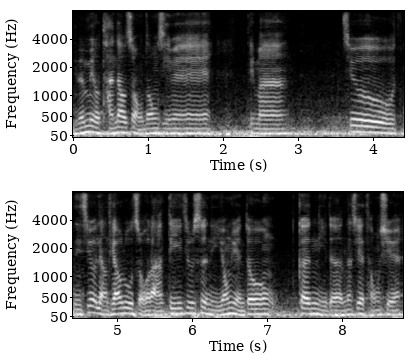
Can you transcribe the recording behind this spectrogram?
你们没有谈到这种东西吗？对吗？就你只有两条路走了，第一就是你永远都。跟你的那些同学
